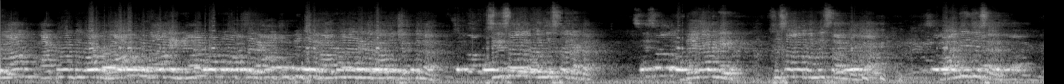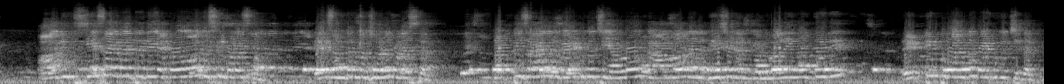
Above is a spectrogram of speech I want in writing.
అటువంటి రామ్- అటువంటి వాడు రాము రాని నిన్న మొన్న ఒకసారి ఎక్కడ చూపించే రామానాయుడు గారు ఎవరో చెప్తున్నారు. సీసాలో బంధిస్తాడట దయాన్ని సీసాలో బంధిస్తాడు కదా బంధించేశారు అది సీసా ఏదైతుంది ఎక్కడో తీసుకుని పడేస్తాం. ఏ సముద్రం మధ్యలో పడేస్తాం. ప్రతిసారి బయటకు వచ్చి ఎవడో కావాలో నేను తీసేయడానికి మళ్ళీ ఏమవుతుంది? రెట్టింపు దాంతో బయటకు వచ్చేదాన్ని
